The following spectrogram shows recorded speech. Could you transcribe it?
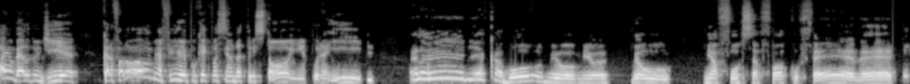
Aí um belo do dia, o cara falou: Ô oh, minha filha, por que, que você anda tristonha por aí? Ela, é, acabou meu, meu, meu, minha força, foco, fé, né? E,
